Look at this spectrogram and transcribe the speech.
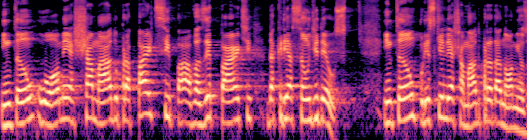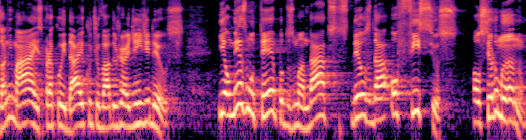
Então, o homem é chamado para participar, fazer parte da criação de Deus. Então, por isso que ele é chamado para dar nome aos animais, para cuidar e cultivar do jardim de Deus. E ao mesmo tempo dos mandatos, Deus dá ofícios ao ser humano.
